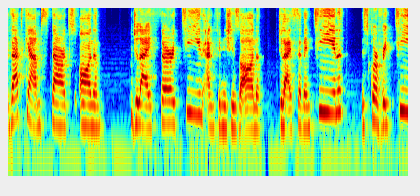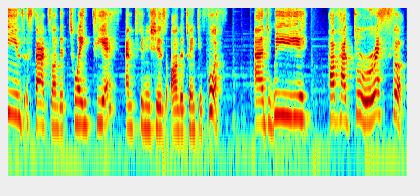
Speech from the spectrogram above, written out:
That camp starts on July 13 and finishes on July 17. Discovery Teens starts on the 20th and finishes on the 24th. And we have had to wrestle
